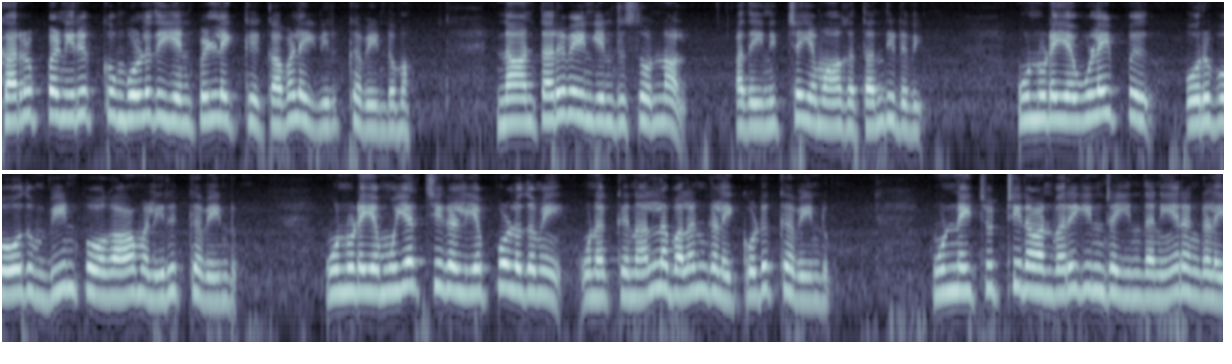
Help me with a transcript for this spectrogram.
கருப்பன் இருக்கும் பொழுது என் பிள்ளைக்கு கவலை விற்க வேண்டுமா? நான் தருவேன் என்று சொன்னால் அதை நிச்சயமாக தந்திடுவேன். உன்னுடைய உழைப்பு ஒருபோதும் வீண் போகாமல் இருக்க வேண்டும். உன்னுடைய முயற்சிகள் எப்பொழுதுமே உனக்கு நல்ல பலன்களை கொடுக்க வேண்டும். உன்னை சுற்றி நான் வருகின்ற இந்த நேரங்களை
